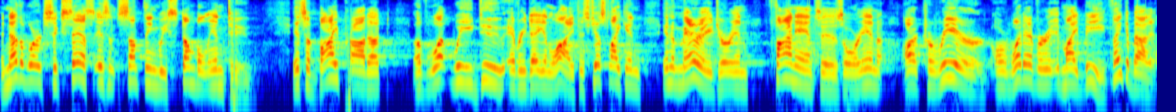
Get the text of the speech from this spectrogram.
In other words, success isn't something we stumble into, it's a byproduct of what we do every day in life. It's just like in, in a marriage or in finances or in our career or whatever it might be. Think about it.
